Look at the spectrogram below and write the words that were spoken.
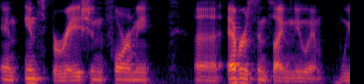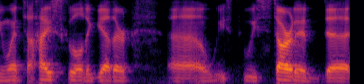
an inspiration for me uh, ever since I knew him. We went to high school together. Uh, we, we started uh,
